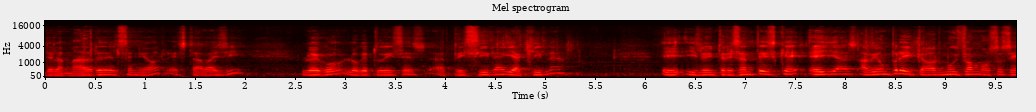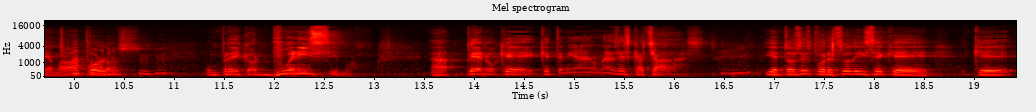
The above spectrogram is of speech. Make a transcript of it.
de la madre del Señor, estaba allí. Luego lo que tú dices, Priscila y Aquila. Y, lo interesante es que ellas, había un predicador muy famoso, se llamaba Apolos un predicador buenísimo, ah, pero que, tenía unas escachadas. Y entonces por eso dice que, que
